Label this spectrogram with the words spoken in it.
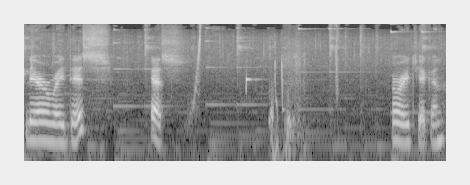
clear away this? Yes. Sorry, chicken.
